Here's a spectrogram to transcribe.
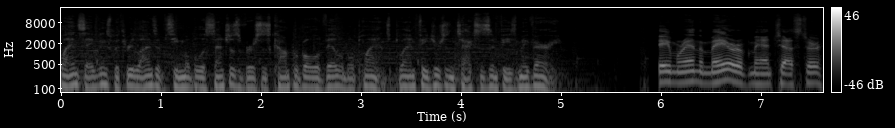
Plan savings with three lines of T Mobile Essentials versus comparable available plans. Plan features and taxes and fees may vary. Jay Moran, the mayor of Manchester,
